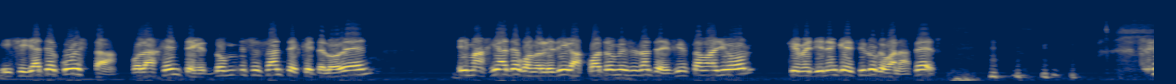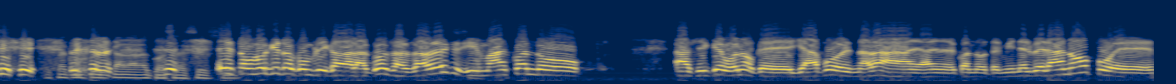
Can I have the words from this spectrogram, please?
Y si ya te cuesta con la gente dos meses antes que te lo den, imagínate cuando le digas cuatro meses antes de fiesta mayor que me tienen que decir lo que van a hacer. Está complicada la cosa, sí, sí. Está un poquito complicada la cosa, ¿sabes? Y más cuando... Así que bueno, que ya pues nada, eh, cuando termine el verano, pues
